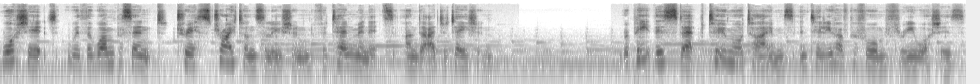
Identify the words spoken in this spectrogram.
Wash it with the 1% Tris Triton solution for 10 minutes under agitation. Repeat this step two more times until you have performed three washes.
